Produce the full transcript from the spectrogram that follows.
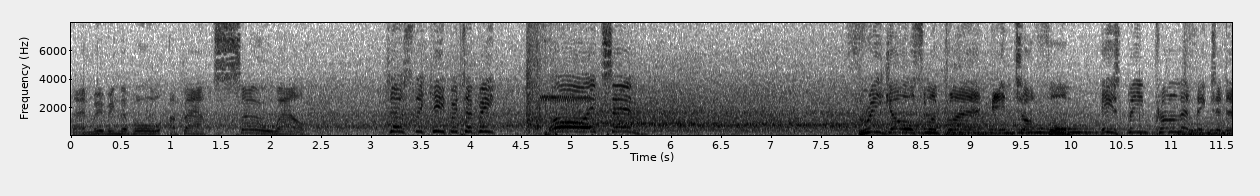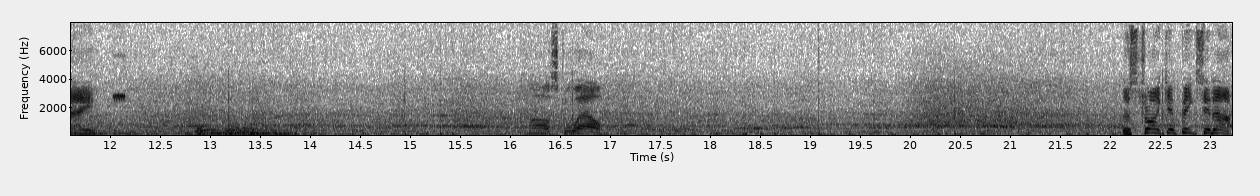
They're moving the ball about so well. Just the keeper to beat. Oh, it's in. Three goals from a player in top form. He's been prolific today. Passed well. The striker picks it up.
